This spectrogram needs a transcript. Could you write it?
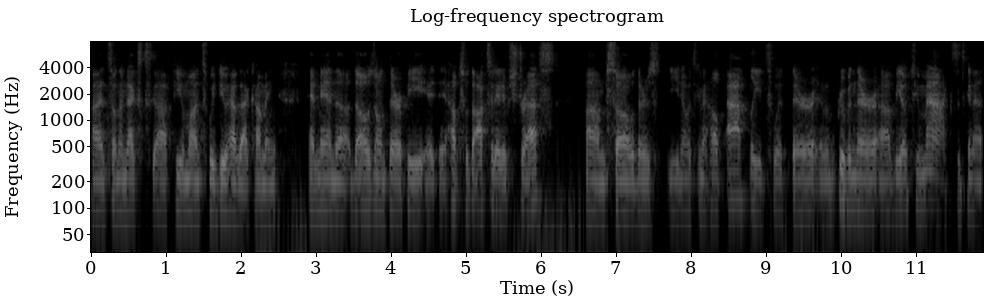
Uh, and so in the next uh, few months, we do have that coming. And man, the, the ozone therapy, it, it helps with oxidative stress. Um, so there's, you know, it's going to help athletes with their improving their uh, VO2 max. It's going to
